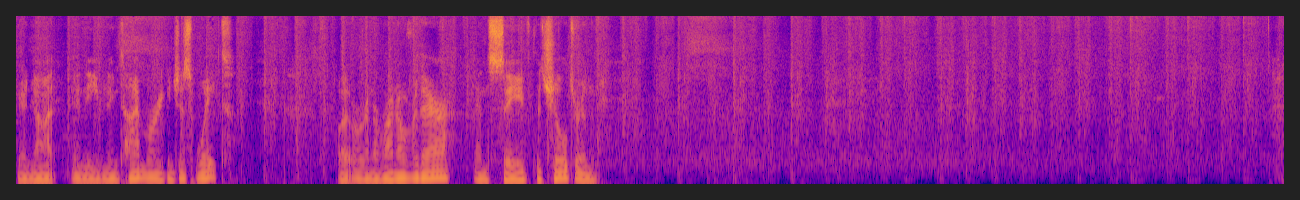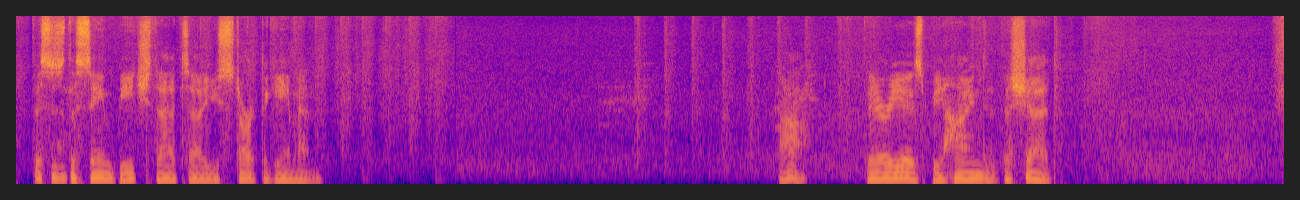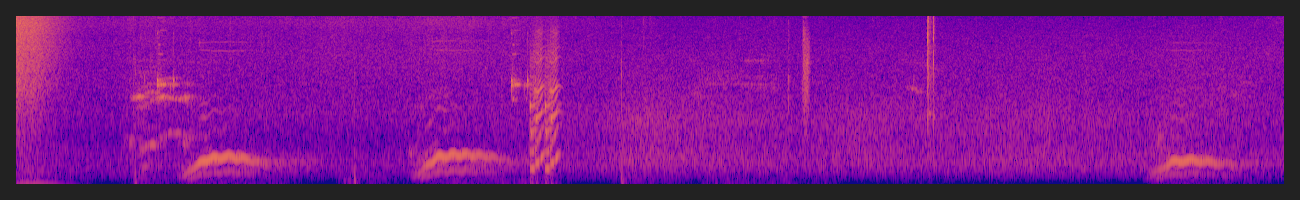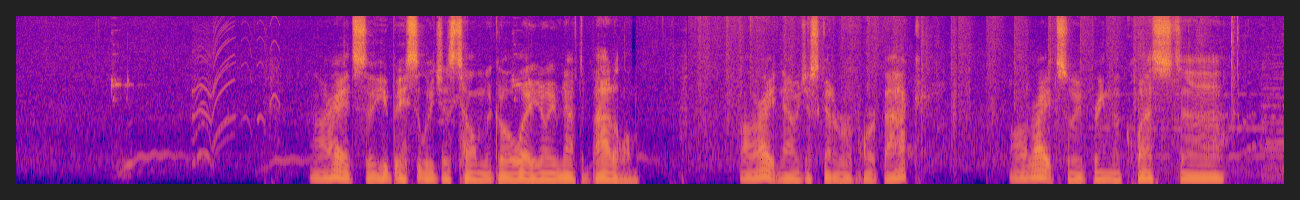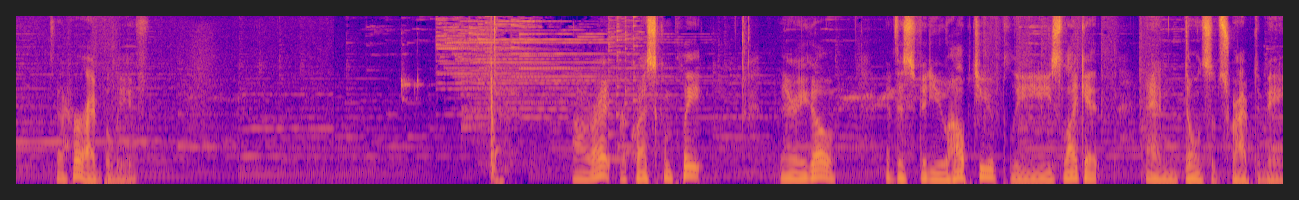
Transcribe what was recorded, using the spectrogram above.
you're not in the evening time, or you can just wait. But we're going to run over there and save the children. This is the same beach that uh, you start the game in. Ah, there he is behind the shed. Alright, so you basically just tell them to go away. You don't even have to battle them. Alright, now we just gotta report back. Alright, so we bring the quest uh, to her, I believe. Alright, request complete. There you go. If this video helped you, please like it, and don't subscribe to me.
